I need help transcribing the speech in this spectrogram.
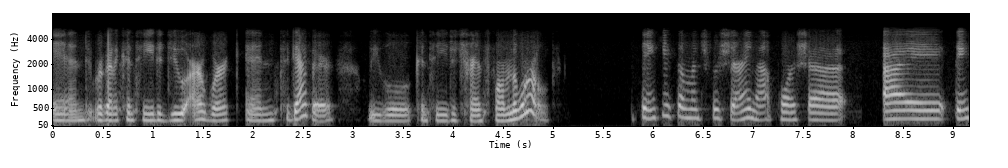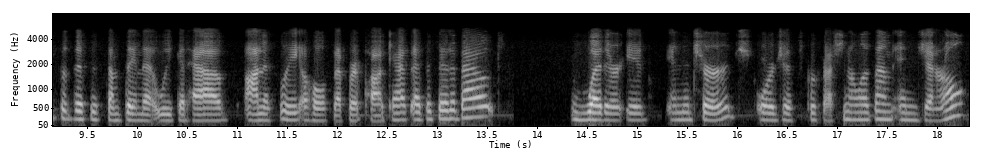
and we're going to continue to do our work, and together we will continue to transform the world. Thank you so much for sharing that, Porsha. I think that this is something that we could have, honestly, a whole separate podcast episode about, whether it's in the church or just professionalism in general,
